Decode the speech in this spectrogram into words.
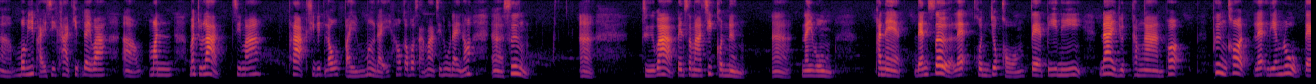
อ่าบ่มีไผ่สิคาดคิดได้ว่ามันมัจจุราชสิมาพรากชีวิตเราไปเมื่อใดเฮาก็บ่สามารถสิรู้ได้เนาะอ่าซึ่งถือว่าเป็นสมาชิกคนหนึ่งอ่า ในวงแผนกแดนเซอร์และคนยกของ แต่ปีนี้ได้หยุดทำงาน เพราะเพึ่งคลอดและเลี้ยงลูก แต่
